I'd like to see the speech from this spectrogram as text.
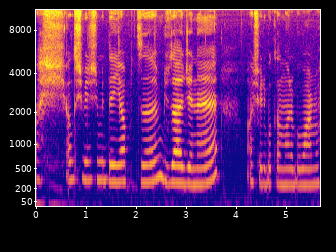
Ay, alışverişimi de yaptım güzelce ne. Ay şöyle bakalım araba var mı?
